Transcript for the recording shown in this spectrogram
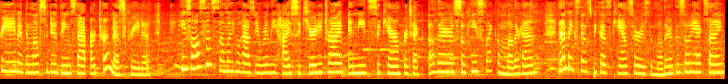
creative and loves to do things that are termed as creative. He's also someone who has a really high security drive and needs to care and protect others, so he's like a mother hen. And that makes sense because Cancer is the mother of the zodiac sign.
